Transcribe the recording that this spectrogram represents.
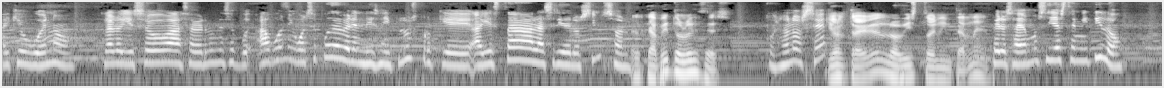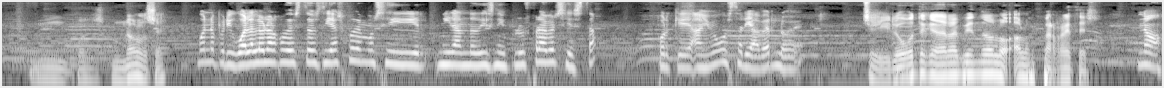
Ay, qué bueno. Claro, y eso a saber dónde se puede. Ah, bueno, igual se puede ver en Disney Plus porque ahí está la serie de los Simpsons. ¿El capítulo dices? Pues no lo sé. Yo el trailer lo he visto en internet. Pero ¿sabemos si ya está emitido? Mm, Pues no lo sé. Bueno, pero igual a lo largo de estos días podemos ir mirando Disney Plus para ver si está. Porque a mí me gustaría verlo, ¿eh? Sí, y luego te quedarás viendo lo- a los perretes. No.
